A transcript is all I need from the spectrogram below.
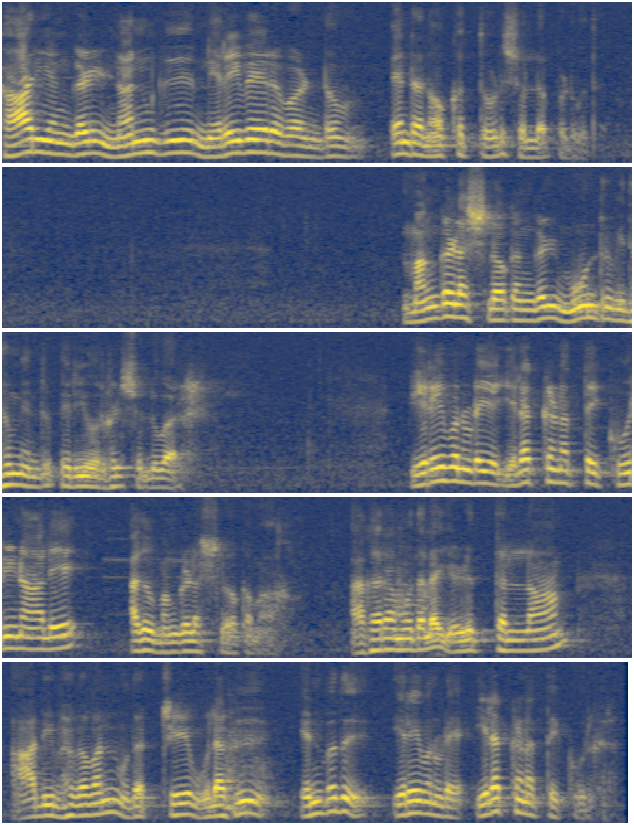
காரியங்கள் நன்கு நிறைவேற வேண்டும் என்ற நோக்கத்தோடு சொல்லப்படுவது. மங்கள ஸ்லோகங்கள் மூன்று விதம் என்று பெரியோர்கள் சொல்லுவார்கள். இறைவனுடைய இலக்கணத்தை கூறினாலே அது மங்கள ஸ்லோகமாகும். அகர முதல எழுத்தெல்லாம் ஆதிபகவன் முதற்றே உலகு என்பது இறைவனுடைய இலக்கணத்தை கூறுகிறது.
